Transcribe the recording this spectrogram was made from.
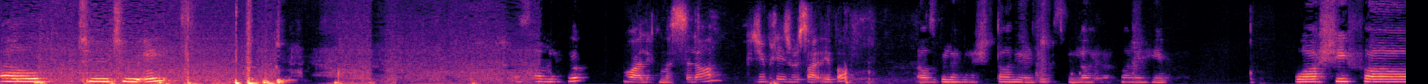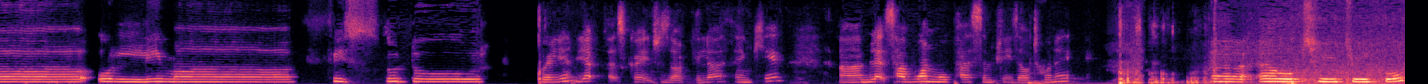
L228. Assalamu alaikum. Wa alaikum assalam. Could you please recite the above? أعوذ بالله من الشيطان الرجيم بسم الله الرحمن الرحيم وشفاء لما في الصدور Brilliant. Yep, that's great. Jazakillah. Thank you. Um, let's have one more person, please, L20. Uh, L234.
